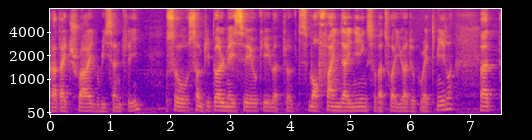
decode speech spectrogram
that I tried recently. So some people may say, okay, but look, it's more fine dining, so that's why you had a great meal. But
